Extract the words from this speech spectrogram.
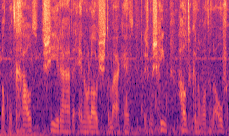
wat met goud, sieraden en horloges te maken heeft. Dus misschien houd ik er nog wat aan over.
